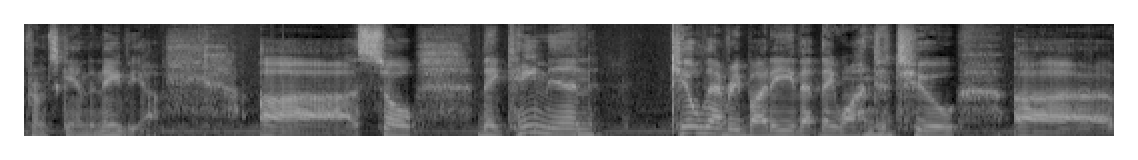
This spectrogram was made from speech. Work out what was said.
from Scandinavia. Uh, so they came in, killed everybody that they wanted to, uh,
